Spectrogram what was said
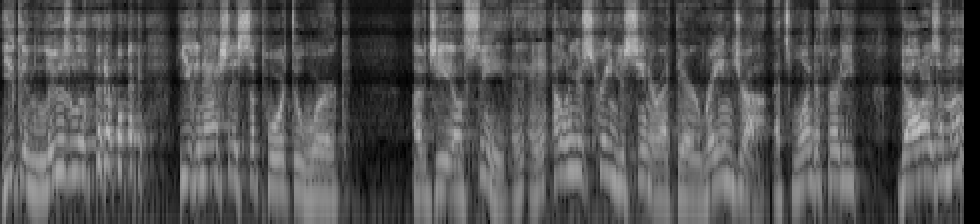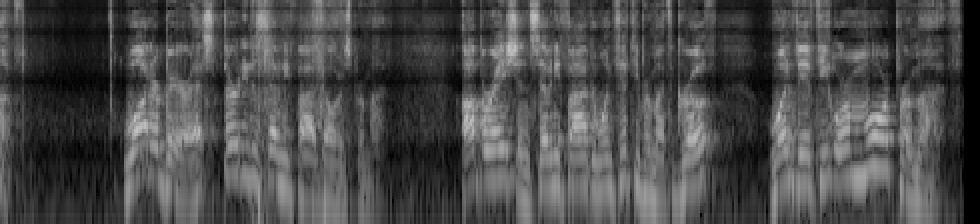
you can lose a little bit of weight. You can actually support the work of GLC. And, and on your screen, you're seeing it right there. Raindrop, that's one to thirty dollars a month. Water Bearer, that's thirty to seventy-five dollars per month. Operation, seventy-five to one fifty per month. Growth, one fifty or more per month.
